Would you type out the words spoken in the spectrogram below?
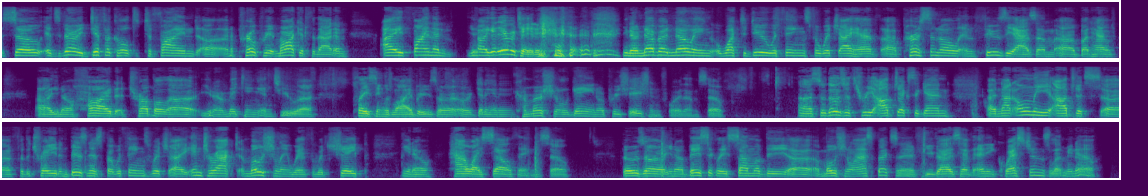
so it's very difficult to find an appropriate market for that. And I find that, you know, I get irritated, you know, never knowing what to do with things for which I have uh, personal enthusiasm, uh, but have, uh, you know, hard trouble, uh, you know, making into uh, placing with libraries or, or getting any commercial gain or appreciation for them. So, uh, so those are three objects again, not only objects for the trade and business, but with things which I interact emotionally with, which shape, you know, how I sell things. So those are, you know, basically some of the uh, emotional aspects. And if you guys have any questions, let me know.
